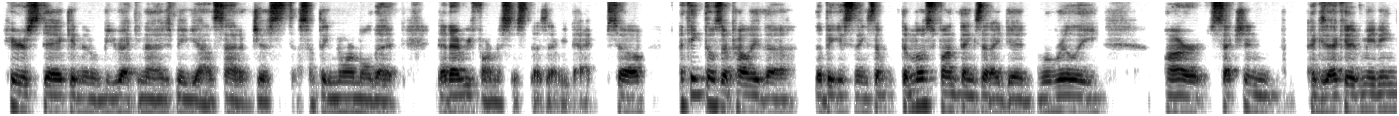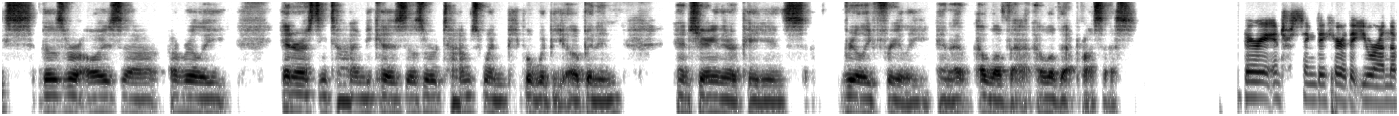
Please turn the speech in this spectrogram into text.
here to stick and it'll be recognized maybe outside of just something normal that that every pharmacist does every day. So I think those are probably the the biggest things. The, the most fun things that I did were really our section executive meetings. Those were always uh, a really interesting time because those were times when people would be open and and sharing their opinions really freely and I, I love that. I love that process. Very interesting to hear that you were on the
